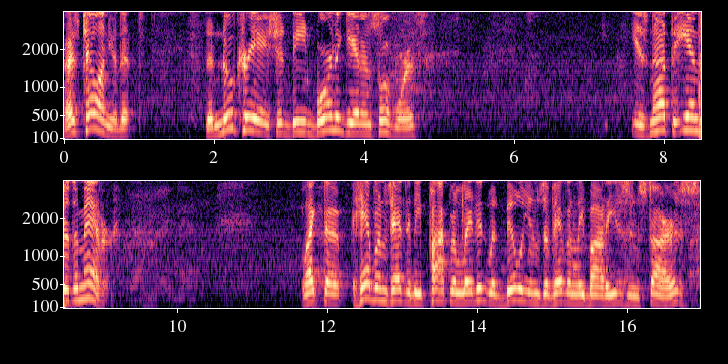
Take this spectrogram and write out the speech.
I was telling you that the new creation, being born again and so forth, is not the end of the matter. Like the heavens had to be populated with billions of heavenly bodies and stars.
